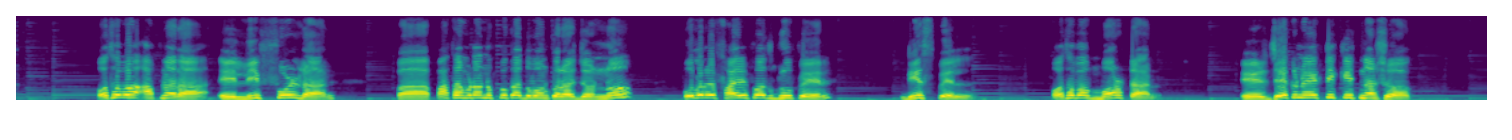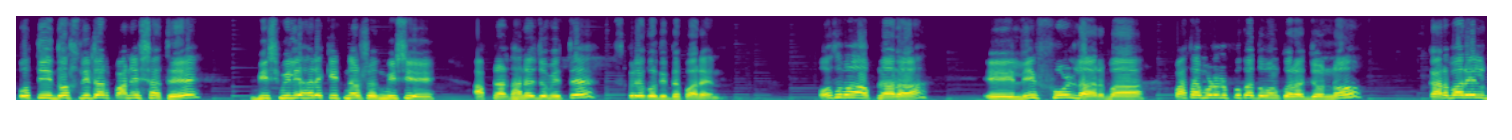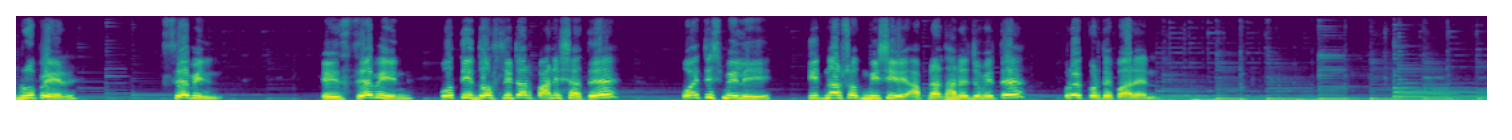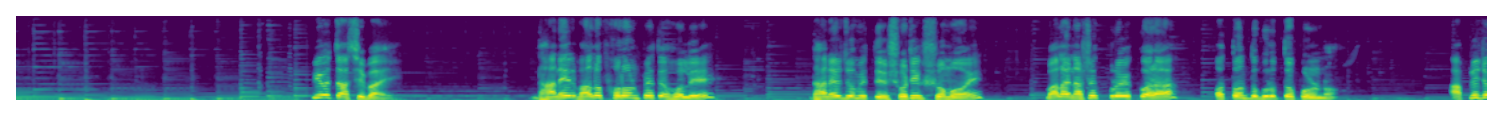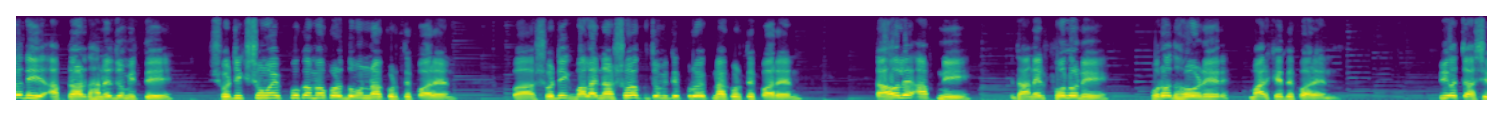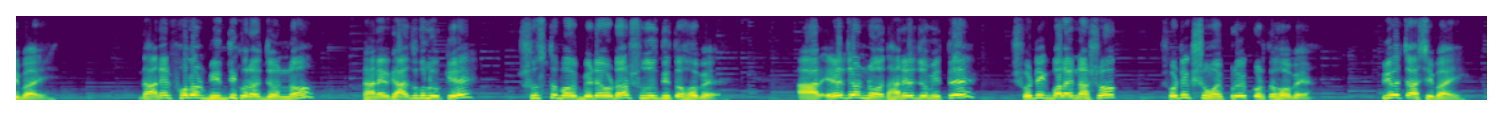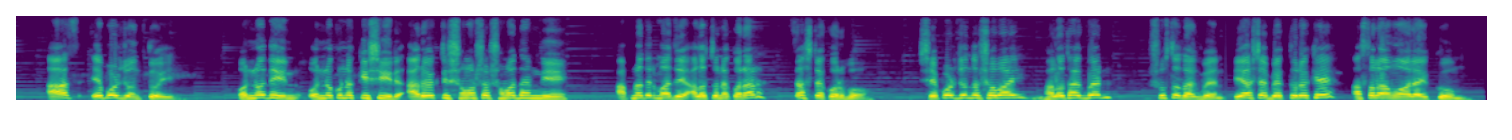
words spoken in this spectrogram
অথবা আপনারা এই লিফ ফোল্ডার বা পাতা মোড়ানো পোকা দমন করার জন্য পোলোরে ফায়ারফজ গ্রুপের ডিসপেল অথবা মর্টার এর যে কোনো একটি কীটনাশক প্রতি দশ লিটার পানির সাথে বিশ মিলি হারে কীটনাশক মিশিয়ে আপনার ধানের জমিতে স্প্রে করে দিতে পারেন। অথবা আপনারা এই লিফ ফোল্ডার বা পাতা মোড়ানো পোকা দমন করার জন্য কার্বারেল গ্রুপের সেভিন। এই সেভিন প্রতি দশ লিটার পানির সাথে পঁয়ত্রিশ মিলি কীটনাশক মিশিয়ে আপনার ধানের জমিতে প্রয়োগ করতে পারেন। প্রিয় চাষি ভাই, ধানের ভালো ফলন পেতে হলে ধানের জমিতে সঠিক সময় বালাইনাশক প্রয়োগ করা অত্যন্ত গুরুত্বপূর্ণ। আপনি যদি আপনার ধানের জমিতে সঠিক সময় পোকামাকড় দমন না করতে পারেন বা সঠিক বালাইনাশক জমিতে প্রয়োগ না করতে পারেন, তাহলে আপনি ধানের ফলনে বড় ধরনের মার খেতে পারেন। প্রিয় চাষি ভাই, ধানের ফলন বৃদ্ধি করার জন্য ধানের গাছগুলোকে সুস্থভাবে বেড়ে ওঠার সুযোগ দিতে হবে। আর এর জন্য ধানের জমিতে সঠিক বালাইনাশক সঠিক সময় প্রয়োগ করতে হবে। প্রিয় চাষি ভাই আজ এ পর্যন্তই। অন্যদিন অন্য কোনো কৃষির আরও একটি সমস্যার সমাধান নিয়ে আপনাদের মাঝে আলোচনা করার চেষ্টা করব। সে পর্যন্ত সবাই ভালো থাকবেন, সুস্থ থাকবেন। এই আশা ব্যক্ত রেখে আসসালামু আলাইকুম।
